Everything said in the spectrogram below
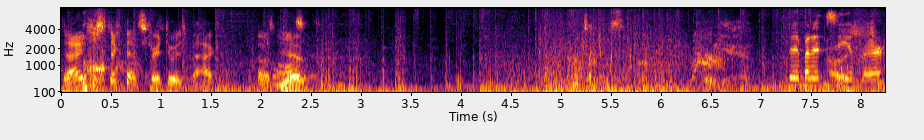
Did I just stick that straight to his back? That was Yep. awesome. Damn, I didn't see him there.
